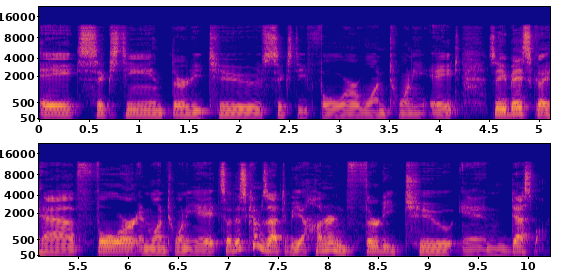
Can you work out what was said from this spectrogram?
8, 16, 32, 64, 128. So you basically have 4 and 128. So this comes out to be 132 in decimal.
